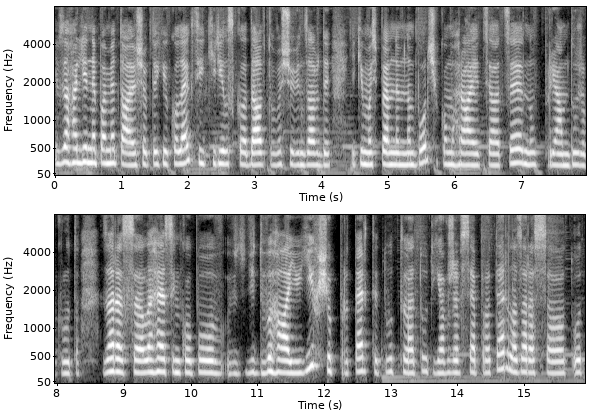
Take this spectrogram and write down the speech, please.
І взагалі не пам'ятаю, щоб такі колекції Кіріл складав, тому що він завжди якимось певним наборчиком грається, а це ну прям дуже круто. Зараз е, легесенько відвигаю їх, щоб протерти тут. Тут я вже все протерла. Зараз е, от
